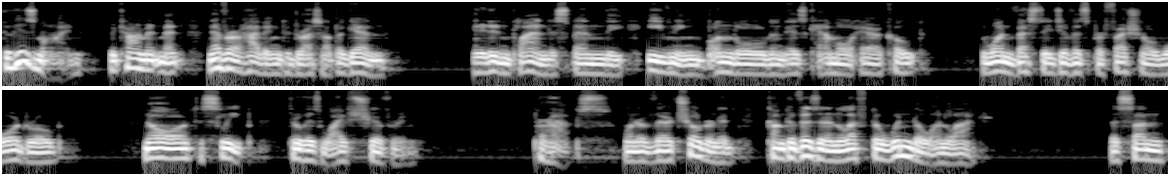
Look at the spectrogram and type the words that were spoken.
To his mind, retirement meant never having to dress up again, and he didn't plan to spend the evening bundled in his camel hair coat, the one vestige of his professional wardrobe, nor to sleep through his wife's shivering. Perhaps one of their children had come to visit and left a window unlatched. The son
